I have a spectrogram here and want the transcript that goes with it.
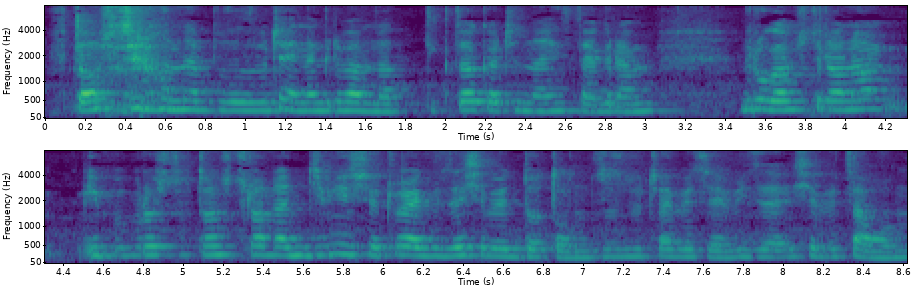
w tą stronę, bo zazwyczaj nagrywam na TikToka czy na Instagram drugą stroną i po prostu w tą stronę dziwnie się czuję, jak widzę siebie dotąd. Zazwyczaj, wiecie, widzę siebie całą.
